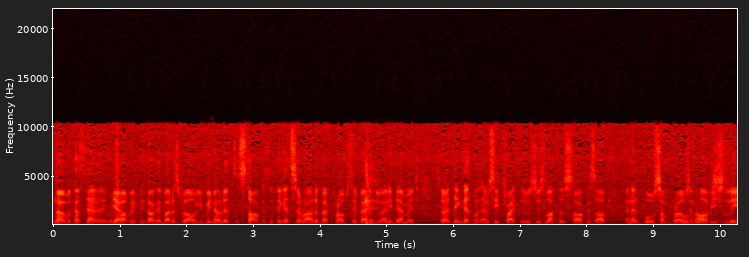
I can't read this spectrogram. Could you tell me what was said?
No, because then uh, it's what we've been talking about as well. You- We know that the stalkers, if they get surrounded by probes, they barely do any damage. So I think that what MC tried to do is just lock those stalkers up and then pull some probes. and obviously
